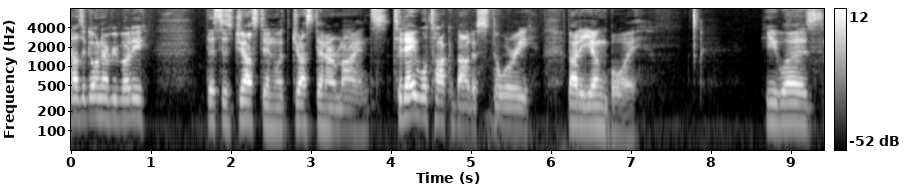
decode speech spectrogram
How's it going, everybody? This is Justin with Just in Our Minds. Today we'll talk about a story about a young boy. He was,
